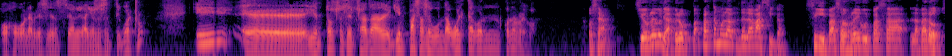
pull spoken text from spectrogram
ojo con la presidencial, el año 64, y, eh, y entonces se trata de quién pasa segunda vuelta con, con Orrego. O sea, si Orrego ya, pero partamos de la básica. Sí, pasa Orrego y pasa la Parot.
